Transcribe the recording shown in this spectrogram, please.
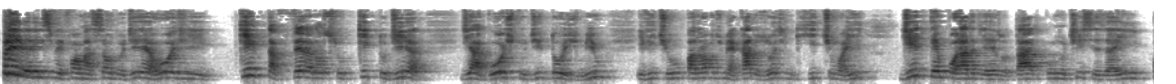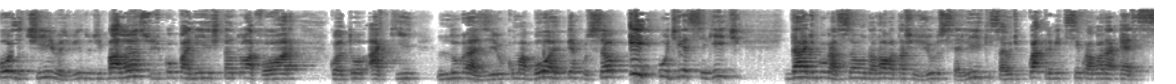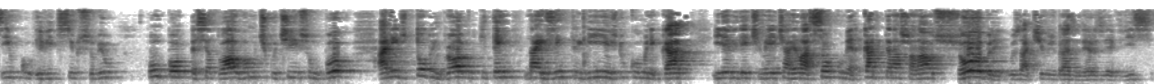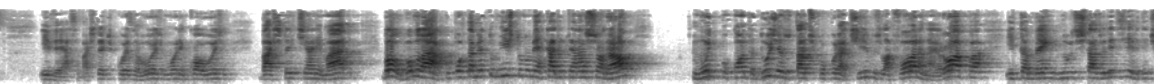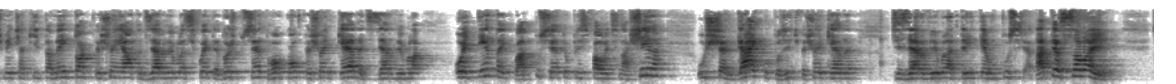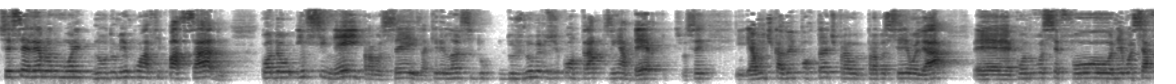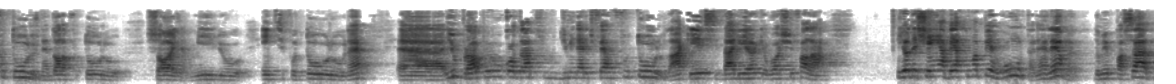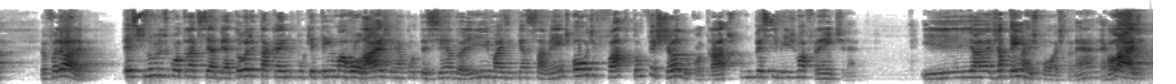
primeiríssima informação do dia. Hoje, quinta-feira, nosso quinto dia de agosto de 2021. Panorama dos mercados hoje em ritmo aí de temporada de resultado, com notícias aí positivas, vindo de balanços de companhias, tanto lá fora quanto aqui no Brasil, com uma boa repercussão. E o dia seguinte da divulgação da nova taxa de juros Selic, saiu de 4,25, agora é 5,25, subiu um ponto percentual. Vamos discutir isso um pouco, além de todo o imbróglio que tem nas entrelinhas do comunicado e, evidentemente, a relação com o mercado internacional sobre os ativos brasileiros e vice-versa. Bastante coisa hoje, Call hoje bastante animado. Bom, vamos lá. Comportamento misto no mercado internacional, muito por conta dos resultados corporativos lá fora, na Europa e também nos Estados Unidos, e evidentemente aqui também. Tóquio fechou em alta de 0,52%, Hong Kong fechou em queda de 0,84%, e o principal índice na China, o Xangai Composite, fechou em queda de 0,31%. Atenção aí! Não sei se você lembra no, no domingo com o Rafi passado, quando eu ensinei para vocês aquele lance do, dos números de contratos em aberto. Se você, é um indicador importante para você olhar é, quando você for negociar futuros, né? dólar futuro, soja, milho, índice futuro, né? É, e o próprio contrato de minério de ferro futuro, lá que esse Dalian que eu gosto de falar. E eu deixei em aberto uma pergunta, né? Lembra? Domingo passado? Eu falei, olha, esse número de contratos ser aberto ou ele está caindo porque tem uma rolagem acontecendo aí mais intensamente, ou de fato estão fechando contratos com pessimismo à frente, né? E já tem a resposta, né? É rolagem.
